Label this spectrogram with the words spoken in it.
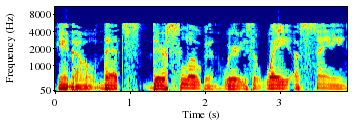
You know, that's their slogan, where is a way of saying,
